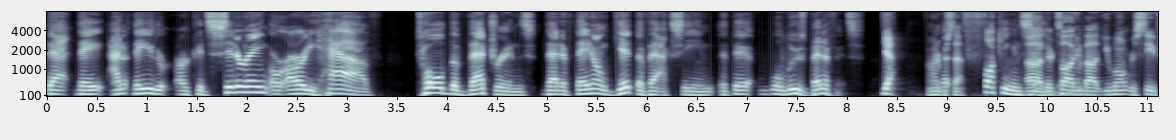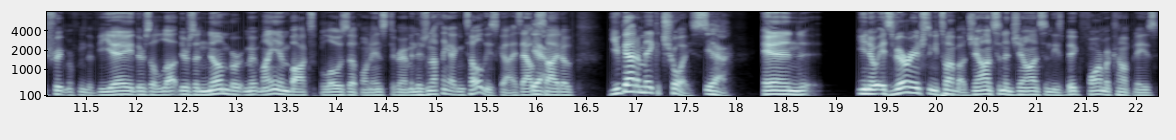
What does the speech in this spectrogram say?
that they I don't, they either are considering or already have told the veterans that if they don't get the vaccine, that they will lose benefits. Yeah, 100. That's percent fucking insane. Uh, they're talking about you won't receive treatment from the VA. There's a lot. There's a number. My inbox blows up on Instagram, and there's nothing I can tell these guys outside of you got to make a choice. Yeah, And you know, it's very interesting. You talk about Johnson and Johnson, these big pharma companies.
